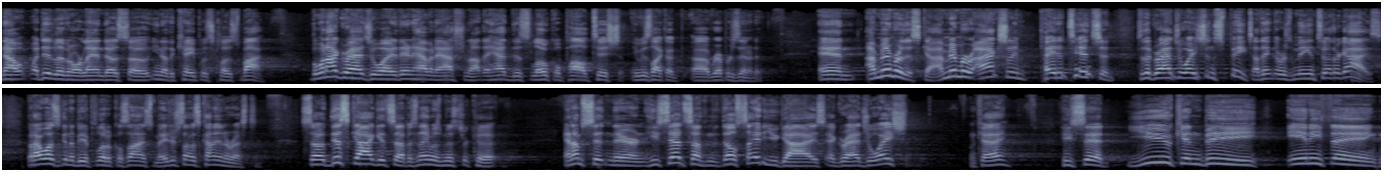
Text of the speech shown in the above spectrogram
Now, I did live in Orlando, so, you know, the Cape was close by. But when I graduated, they didn't have an astronaut. They had this local politician. He was like a representative. And I remember this guy. I remember I actually paid attention to the graduation speech. I think there was me and two other guys. But I was going to be a political science major, so I was kind of interested. So this guy gets up. His name was Mr. Cook. And I'm sitting there, and he said something that they'll say to you guys at graduation. Okay? He said, You can be anything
